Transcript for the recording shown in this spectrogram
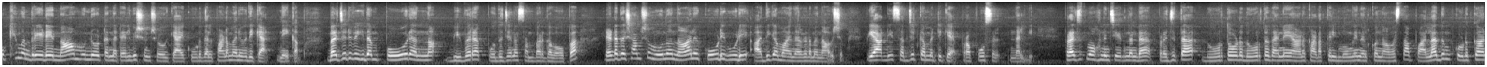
മുഖ്യമന്ത്രിയുടെ നാം മുന്നോട്ട് എന്ന ടെലിവിഷൻ ഷോയ്ക്കായി കൂടുതൽ പണം അനുവദിക്കാൻ നീക്കം. ബജറ്റ് വിഹിതം പോരെന്ന വിവര പൊതുജന സമ്പർക്ക വകുപ്പ് രണ്ട് ദശാംശം മൂന്ന് നാല് കോടി കൂടി അധികമായി നൽകണമെന്ന ആവശ്യം പി ആർ ഡി സബ്ജക്ട് കമ്മിറ്റിക്ക് പ്രപ്പോസൽ നൽകി. പ്രജിത് മോഹനും ചേരുന്നുണ്ട്. പ്രജിത്ത് ദൂരത്തോട് ദൂരത്ത് തന്നെയാണ് കടത്തിൽ മുങ്ങി നിൽക്കുന്ന അവസ്ഥ. പലതും കൊടുക്കാൻ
